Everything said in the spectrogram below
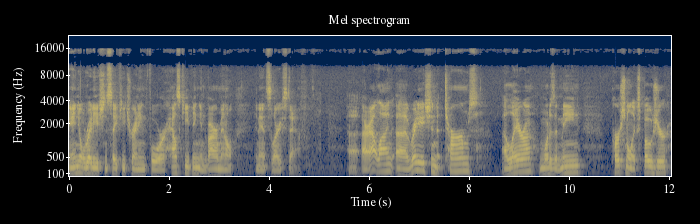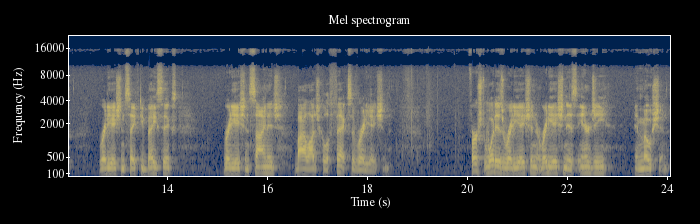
annual radiation safety training for housekeeping, environmental, and ancillary staff. Uh, our outline uh, radiation terms, ALARA, what does it mean? Personal exposure, radiation safety basics, radiation signage, biological effects of radiation. First, what is radiation? Radiation is energy in motion.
